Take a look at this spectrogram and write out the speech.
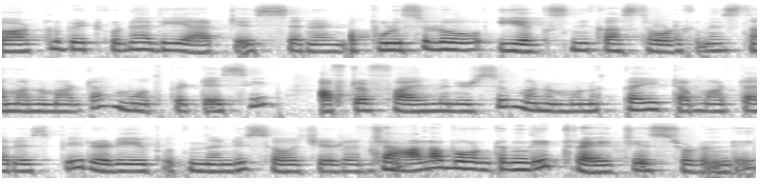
ఘాట్లు పెట్టుకుని అది యాడ్ చేసానండి ఆ పులుసులో ఈ ఎగ్స్ని కాస్త ఉడకనిస్తాం అనమాట మూత పెట్టేసి ఆఫ్టర్ ఫైవ్ మినిట్స్ మన మునక్కాయ టమాటా రెసిపీ రెడీ అయిపోతుందండి. సర్వ్ చేయడానికి. చాలా బాగుంటుంది. ట్రై చేసి చూడండి.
